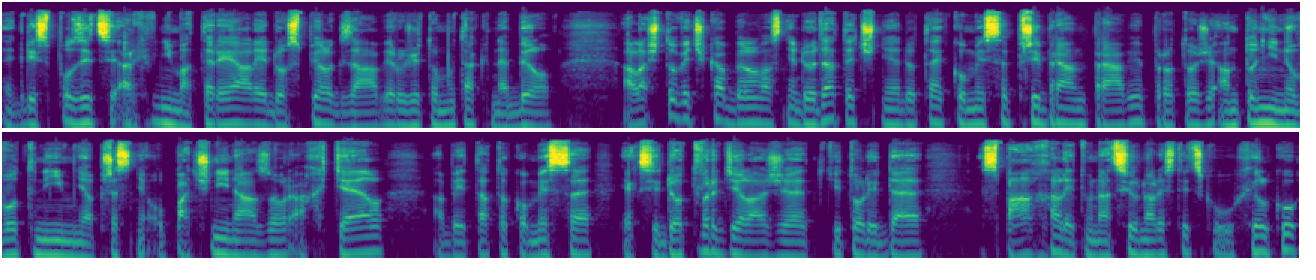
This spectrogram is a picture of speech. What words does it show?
k dispozici archivní materiály, dospěl k závěru, že tomu tak nebylo. A Laštovička byl vlastně dodatečně do té komise přibrán právě proto, že Antoní Novotný měl přesně opačný názor a chtěl, aby tato komise jaksi dotvrdila, že tito lidé spáchali tu nacionalistickou uchylku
